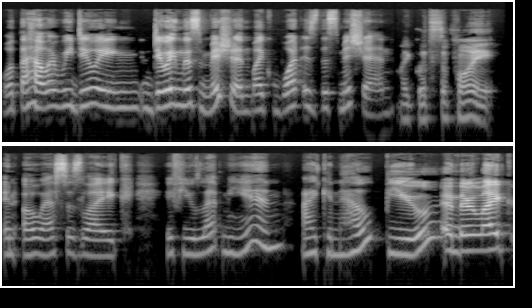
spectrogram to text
what the hell are we doing doing this mission? Like, what is this mission? Like, what's the point? And OS is like, if you let me in, I can help you. And they're like,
